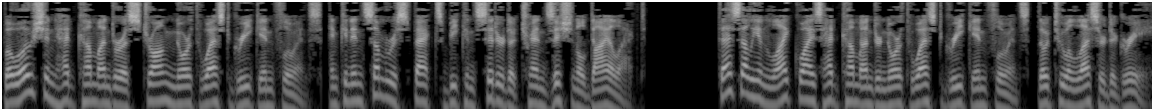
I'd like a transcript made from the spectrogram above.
Boeotian had come under a strong Northwest Greek influence, and can in some respects be considered a transitional dialect. Thessalian likewise had come under Northwest Greek influence, though to a lesser degree.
